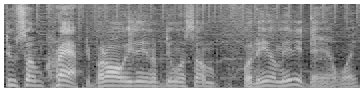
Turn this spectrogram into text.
do something crafty, but I always end up doing something for them any damn way.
